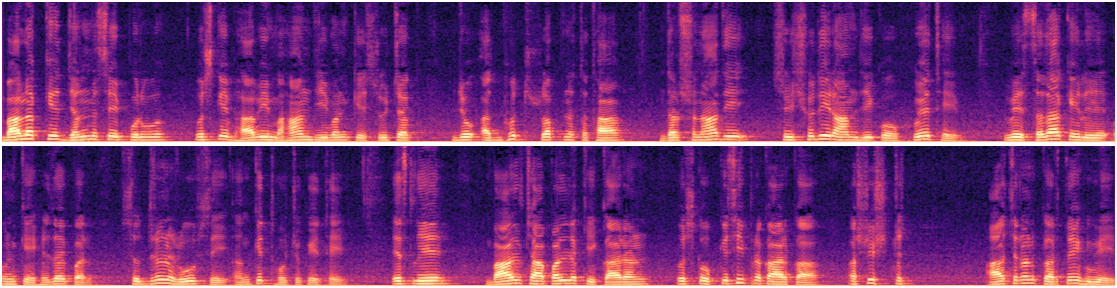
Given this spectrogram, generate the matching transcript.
बालक के जन्म से पूर्व उसके भावी महान जीवन के सूचक, जो अद्भुत स्वप्न तथा दर्शनादि श्री क्षुदीराम जी को हुए थे, वे सदा के लिए उनके हृदय पर सुदृढ़ रूप से अंकित हो चुके थे। इसलिए बाल चापल्य के कारण उसको किसी प्रकार का अशिष्ट आचरण करते हुए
